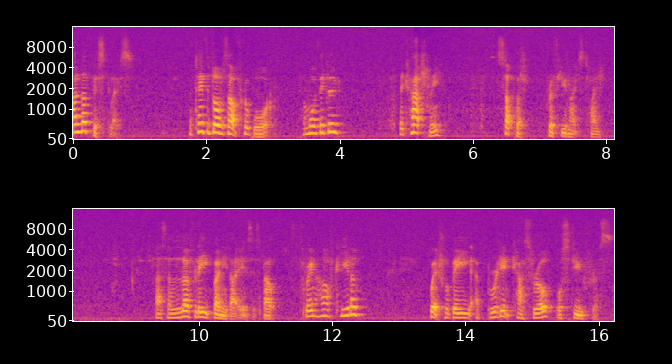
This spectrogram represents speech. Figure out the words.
I love this place. I take the dogs out for a walk, and what do they do? They catch me supper for a few nights' time. That's a lovely bunny that is. It's about three and a half kilo, which will be a brilliant casserole or stew for us.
